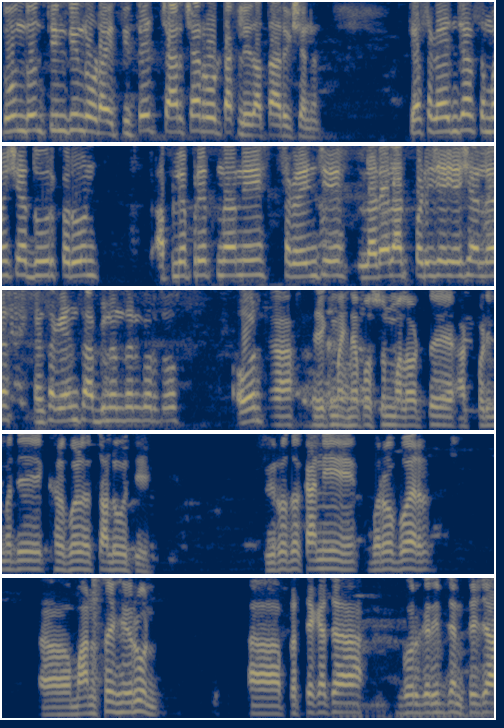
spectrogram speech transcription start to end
दोन दोन तीन तीन रोड आहेत तिथे चार चार रोड टाकले आता आरक्षणात. त्या सगळ्यांच्या समस्या दूर करून आपल्या प्रयत्नाने सगळ्यांचे लढ्याला आटपडीचे यश आलं. या सगळ्यांचं अभिनंदन करतो. और एक महिन्यापासून मला वाटतं आटपडीमध्ये खळबळ चालू होती. विरोधकांनी बरोबर माणसं हेरून प्रत्येकाच्या गोरगरीब जनतेच्या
